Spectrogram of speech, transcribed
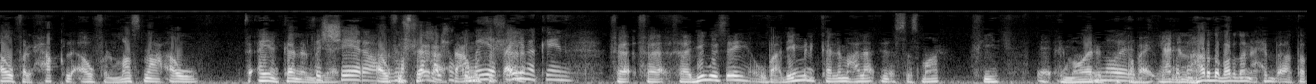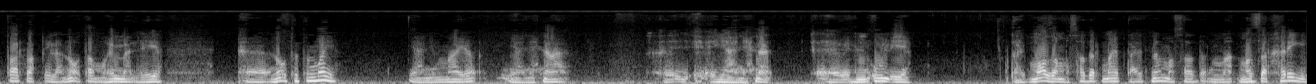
أو في الحقل أو في المصنع أو في ايا كان في المجال. الشارع أو في في الشارع الحكومية في أي. مكان. فدي جزئية. وبعدين بنتكلم على الاستثمار في آه، الموارد, الموارد الطبيعية. يعني الطبيعية. النهارده برضه أنا أحب أتطرق إلى نقطة مهمة اللي هي آه، نقطة المية. يعني المية يعني إحنا آه، يعني إحنا آه، بنقول إيه؟ طيب معظم مصادر الميه بتاعتنا مصادر مصدر خارجي.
